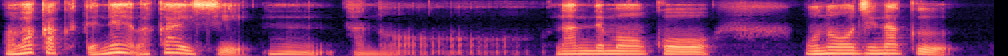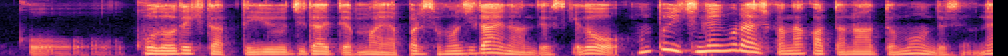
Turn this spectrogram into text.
まあ、若くてね、若いし、うん、あの何でもこう、物おじなく、こう、行動できたっていう時代って、まあやっぱりその時代なんですけど、本当一年ぐらいしかなかったなって思うんですよね。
